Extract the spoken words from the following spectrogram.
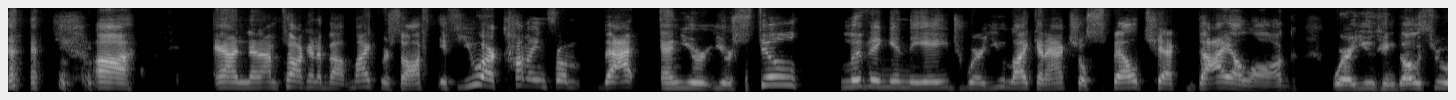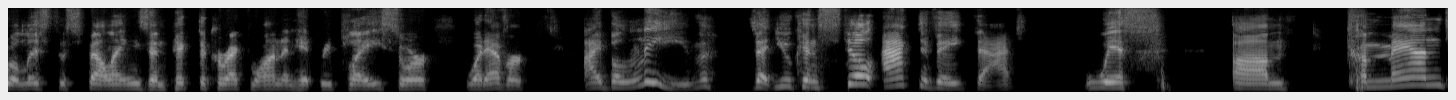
uh and then I'm talking about Microsoft. If you are coming from that and you're you're still living in the age where you like an actual spell check dialogue where you can go through a list of spellings and pick the correct one and hit replace or whatever, I believe that you can still activate that with um, command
